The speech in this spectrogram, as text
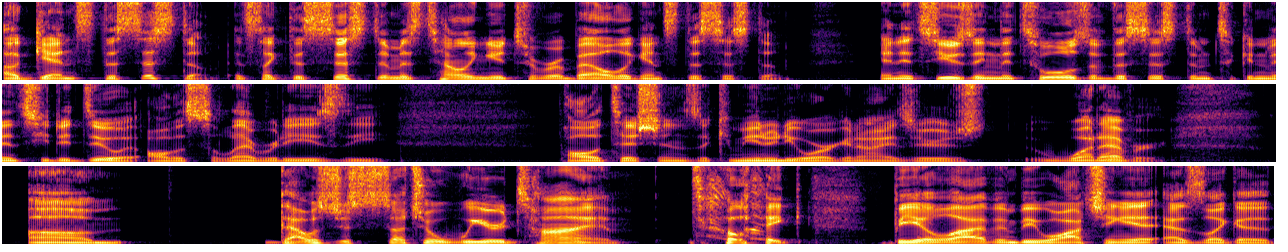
against the system. It's like the system is telling you to rebel against the system. And it's using the tools of the system to convince you to do it. All the celebrities, the politicians, the community organizers, whatever. Um, that was just such a weird time to like be alive and be watching it as like a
